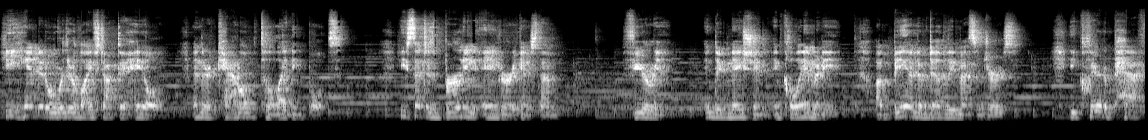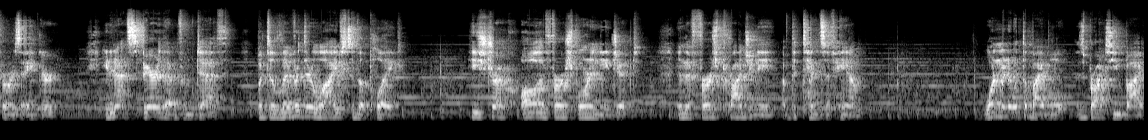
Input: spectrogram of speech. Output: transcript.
He handed over their livestock to hail and their cattle to lightning bolts. He sent his burning anger against them. Fury, indignation, and calamity, a band of deadly messengers. He cleared a path for his anger. He did not spare them from death, but delivered their lives to the plague. He struck all the firstborn in Egypt, and the first progeny of the tents of Ham. One Minute with the Bible is brought to you by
